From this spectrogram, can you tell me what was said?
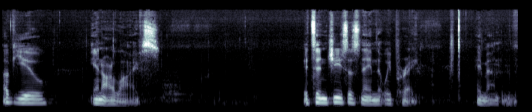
of you in our lives. It's in Jesus' name that we pray. Amen.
